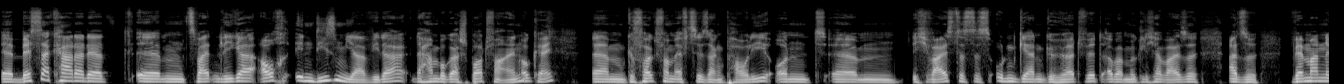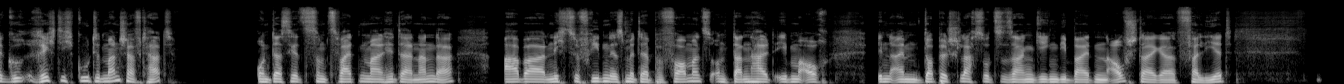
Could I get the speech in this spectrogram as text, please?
Äh, bester Kader der ähm, zweiten Liga, auch in diesem Jahr wieder, der Hamburger Sportverein, Okay. ähm, gefolgt vom FC St. Pauli. Und ähm, ich weiß, dass es ungern gehört wird, aber möglicherweise, also wenn man eine richtig gute Mannschaft hat, und das jetzt zum zweiten Mal hintereinander, aber nicht zufrieden ist mit der Performance und dann halt eben auch in einem Doppelschlag sozusagen gegen die beiden Aufsteiger verliert,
